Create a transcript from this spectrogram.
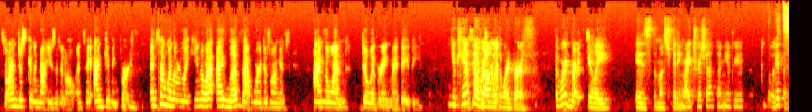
so i'm just going to not use it at all and say i'm giving birth. Mm-hmm. and some women are like you know what? I love that word as long as i'm the one delivering my baby. You can't go wrong with the word birth. The word birth right. really is the most fitting right trisha don't you agree with it's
